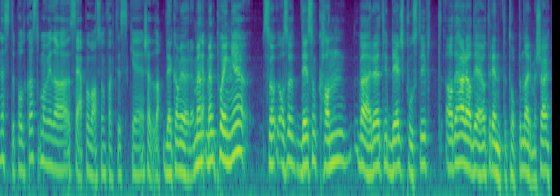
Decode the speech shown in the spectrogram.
neste podkast må vi da se på hva som faktisk eh, skjedde, da. Det kan vi gjøre. Men, ja. men poenget så, altså det som kan være til dels positivt av det her, da, det er jo at rentetoppen nærmer seg.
